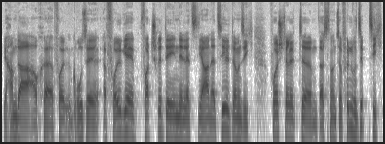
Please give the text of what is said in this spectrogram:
Wir haben da auch äh, große Erfolge, Fortschritte in den letzten Jahren erzielt. Wenn man sich vorstellt, äh, dass 1975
